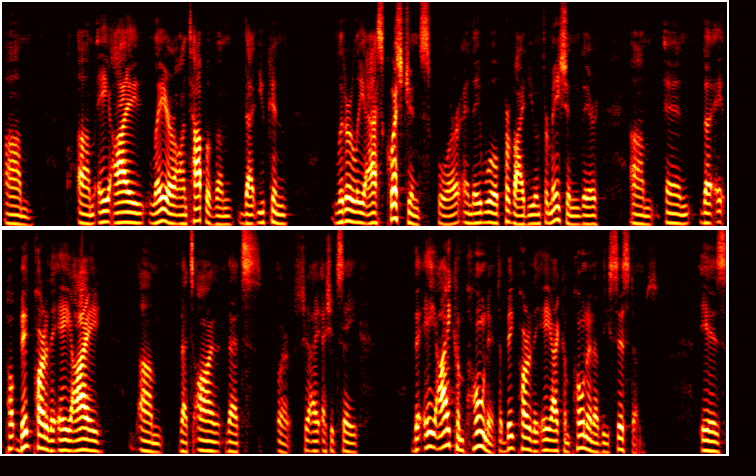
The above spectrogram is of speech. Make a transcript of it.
um, um, AI layer on top of them that you can literally ask questions for, and they will provide you information there. Um, and the big part of the AI um, that's on that's or I, I should say the AI component, a big part of the AI component of these systems is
